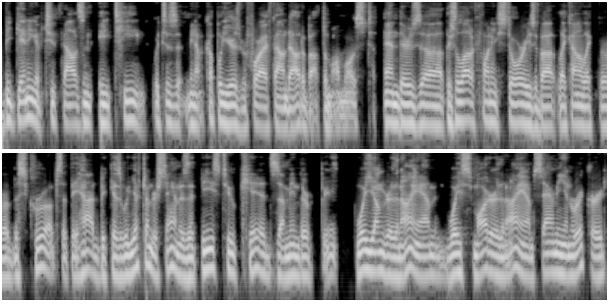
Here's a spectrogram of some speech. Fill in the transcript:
beginning of 2018, which is you know a couple years before I found out about them almost. And there's uh there's a lot of funny stories about like kind of like the the screw ups that they had because what you have to understand is that these two kids, I mean, they're way younger than I am and way smarter than I am. Sammy and Rickard,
